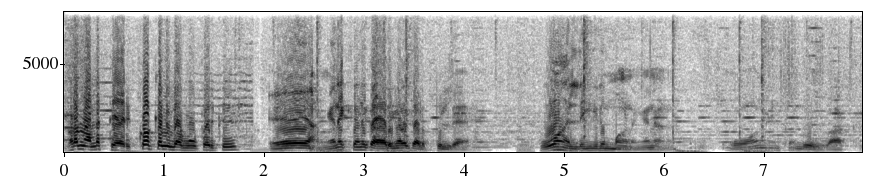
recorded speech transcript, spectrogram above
ഇവിടെ നല്ല തിരക്കൊക്കെ ഉണ്ടല്ലോ മൂപ്പർക്ക്? ഏ അങ്ങനെയൊക്കെയാണ് കാര്യങ്ങൾ കിടപ്പില്ലേ? ഓ അല്ലെങ്കിലും മണങ്ങനാണ്. ഇങ്ങനെയാണ് ഓണം കണ്ട് ഒഴിവാക്കാം.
